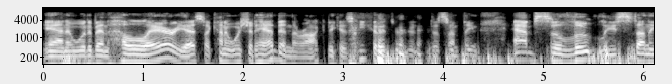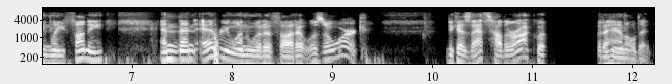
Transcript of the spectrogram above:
and it would have been hilarious. I kind of wish it had been The Rock because he could have turned it into something absolutely stunningly funny, and then everyone would have thought it was a work because that's how The Rock would, would have handled it.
